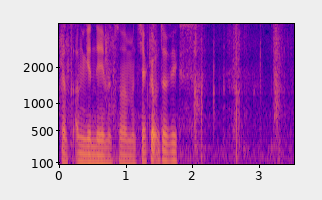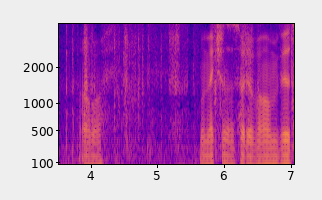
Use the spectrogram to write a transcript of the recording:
ganz angenehm. Jetzt sind wir mit Jacke unterwegs. Aber man merkt schon, dass es heute warm wird.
